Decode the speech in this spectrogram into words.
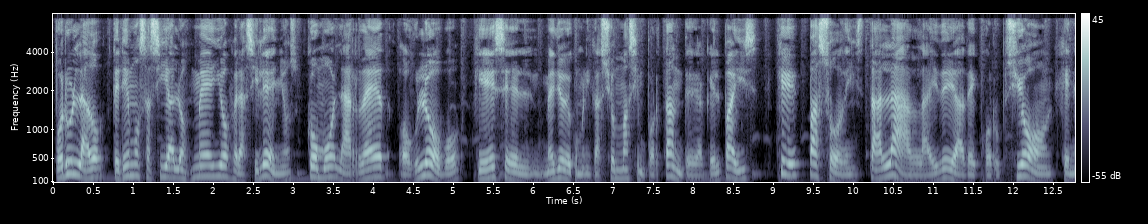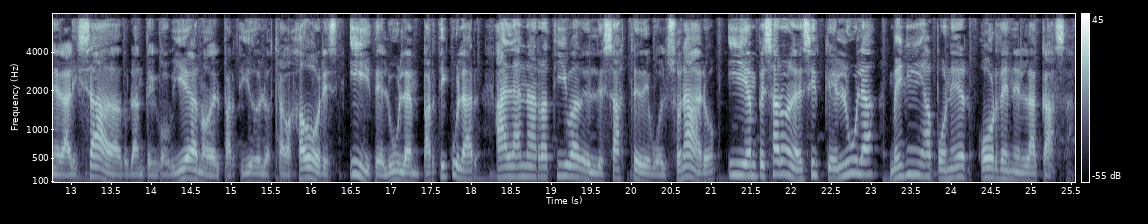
Por un lado, tenemos así a los medios brasileños como la Red o Globo, que es el medio de comunicación más importante de aquel país, que pasó de instalar la idea de corrupción generalizada durante el gobierno del Partido de los Trabajadores y de Lula en particular a la narrativa del desastre de Bolsonaro y empezaron a decir que Lula venía a poner orden en la casa.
